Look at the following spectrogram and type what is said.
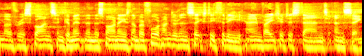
Hymn of response and commitment this morning is number 463. I invite you to stand and sing.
